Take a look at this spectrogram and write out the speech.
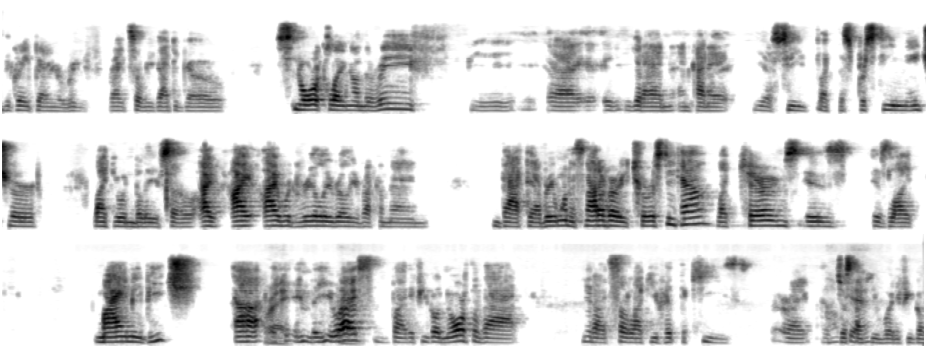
the Great Barrier Reef. Right, so we got to go snorkeling on the reef, uh, you know, and, and kind of you know see like this pristine nature like you wouldn't believe. So I I I would really really recommend that to everyone. It's not a very touristy town. Like Cairns is is like Miami Beach uh, Right. in the Right. U.S., but if you go north of that, you know, it's sort of like you hit the Keys, right? Just like you would if you go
